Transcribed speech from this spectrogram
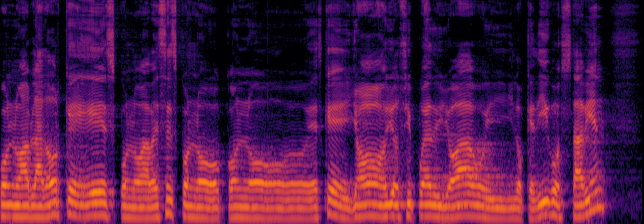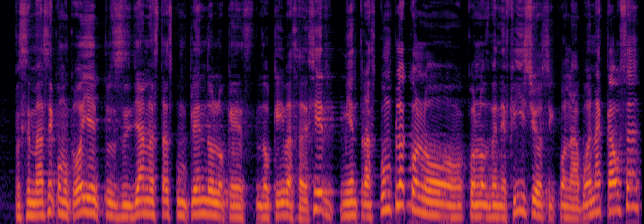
con lo hablador que es, con lo a veces con lo con lo es que yo yo sí puedo y yo hago y lo que digo está bien, pues se me hace como que, oye, pues ya no estás cumpliendo lo que es lo que ibas a decir. Mientras cumpla con lo con los beneficios y con la buena causa,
